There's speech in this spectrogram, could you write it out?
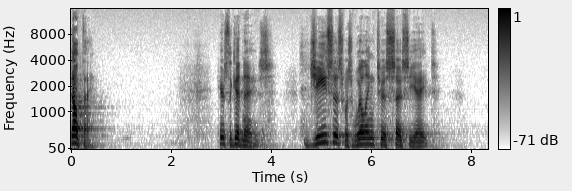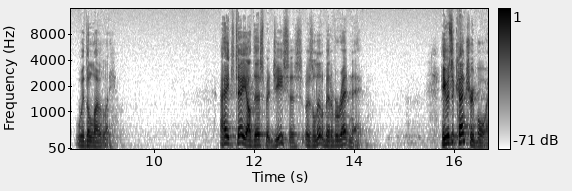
don't they? Here's the good news Jesus was willing to associate with the lowly. I hate to tell y'all this, but Jesus was a little bit of a redneck. He was a country boy.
